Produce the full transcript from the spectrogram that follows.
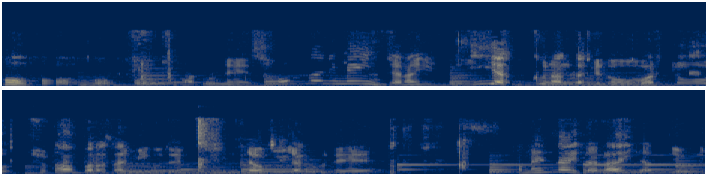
ほうほうほうほう。あとね、そんなにメインじゃない、いい役なんだけど、割と中途半端なタイミングで死んじゃう役で、仮面ライダーライダーっていうのに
